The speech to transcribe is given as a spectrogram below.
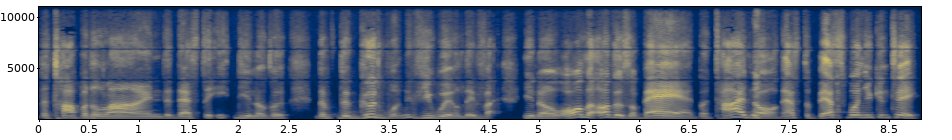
the top of the line. That that's the, you know, the the the good one, if you will. They, you know, all the others are bad, but Tylenol, that's the best one you can take.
